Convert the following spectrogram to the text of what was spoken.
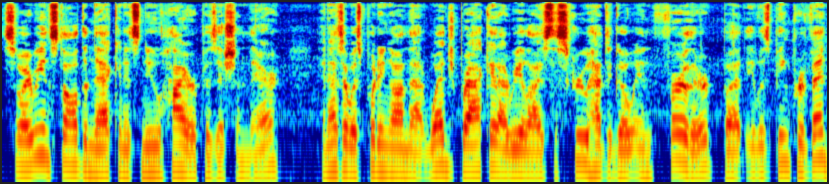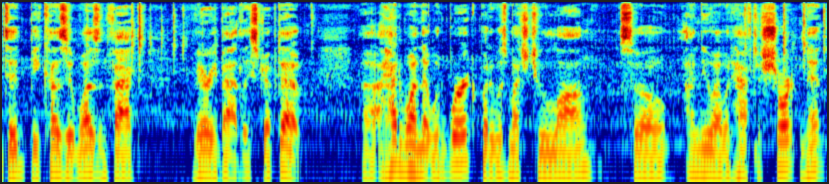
So I reinstalled the neck in its new higher position there and as I was putting on that wedge bracket I realized the screw had to go in further but it was being prevented because it was in fact very badly stripped out. Uh, I had one that would work but it was much too long so I knew I would have to shorten it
